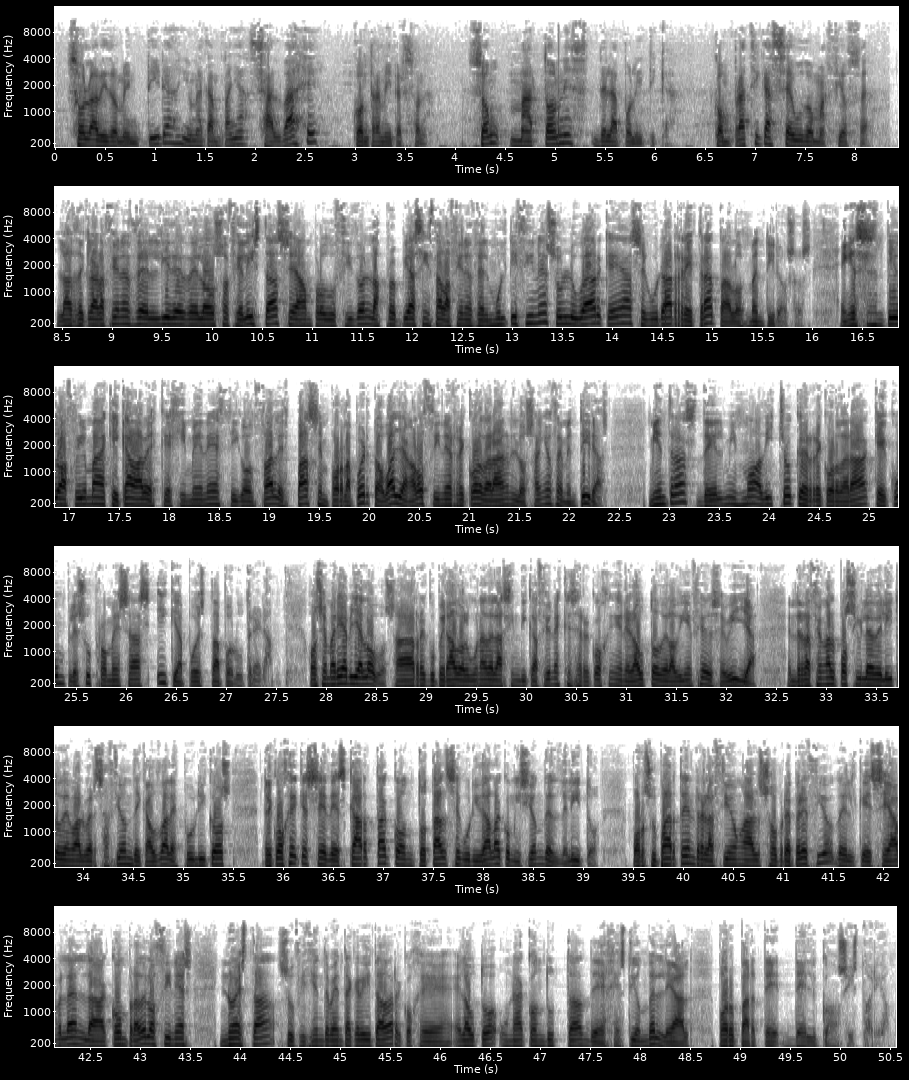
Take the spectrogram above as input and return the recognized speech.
Solo ha habido mentiras y una campaña salvaje contra mi persona. Son matones de la política, con prácticas pseudo-mafiosas, las declaraciones del líder de los socialistas se han producido en las propias instalaciones del Multicines, un lugar que asegura retrata a los mentirosos. En ese sentido afirma que cada vez que Jiménez y González pasen por la puerta o vayan a los cines recordarán los años de mentiras, mientras de él mismo ha dicho que recordará que cumple sus promesas y que apuesta por Utrera. José María Villalobos ha recuperado algunas de las indicaciones que se recogen en el auto de la Audiencia de Sevilla. En relación al posible delito de malversación de caudales públicos, recoge que se descarta con total seguridad la comisión del delito. Por su parte, en relación al sobreprecio del que se habla en la compra de los cines, no está suficientemente acreditada, recoge el auto, una conducta de gestión desleal por parte del consistorio.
